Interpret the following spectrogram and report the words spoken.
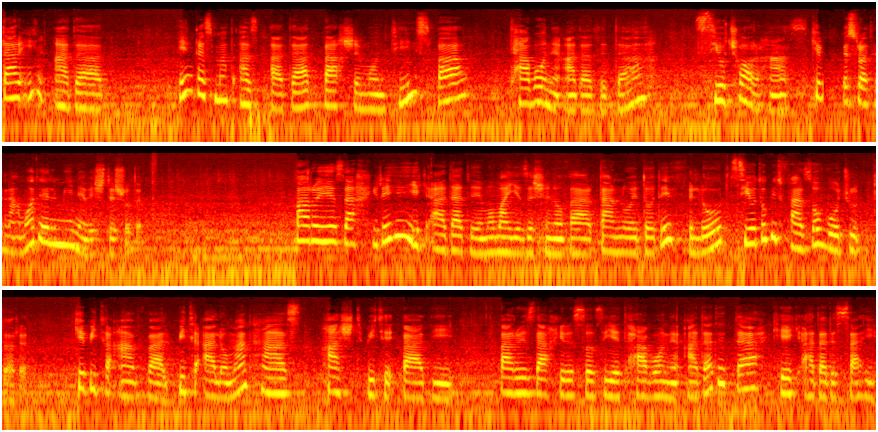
در این عدد این قسمت از عدد بخش مانتیس و توان عدد ده 34 هست که به صورت نماد علمی نوشته شده. برای ذخیره یک عدد ممیز شناور در نوع داده فلوت 32 بیت فضا وجود داره که بیت اول بیت علامت هست 8 بیت بعدی. برای ذخیره سازی توان عدد ده که یک عدد صحیح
